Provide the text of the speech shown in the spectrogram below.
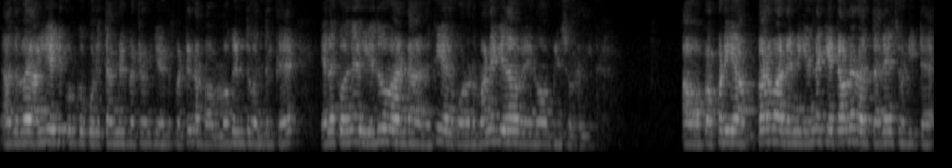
அந்த மாதிரி அள்ளி அள்ளி கொடுக்கக்கூடிய தன்மை பெற்றவனுக்கு ஏற்பட்டு நம்ம மகிழ்ந்து வந்திருக்கேன். எனக்கு வந்து எதுவும் வேண்டாம் எனக்கு எனக்கு உன்னோட மனைவி தான் வேணும் அப்படின்னு சொல்கிறது அப்படியா? பரவாயில்ல நீங்கள் என்ன கேட்டாலும் நான் தரேன்னு சொல்லிட்டேன்.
